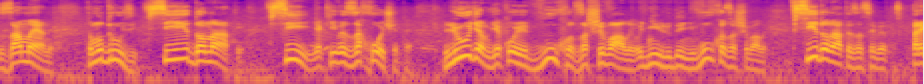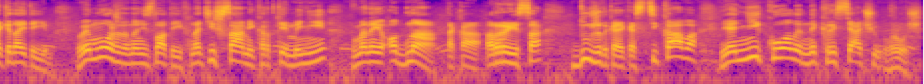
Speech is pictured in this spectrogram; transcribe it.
за мене. Тому, друзі, всі донати, всі, які ви захочете, людям, в якої вухо зашивали, одній людині вухо зашивали, всі донати за цей випуск, перекидайте їм. Ви можете надіслати їх на ті ж самі картки мені. В мене є одна така риса, дуже така якась цікава. Я ніколи не крисячу гроші.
